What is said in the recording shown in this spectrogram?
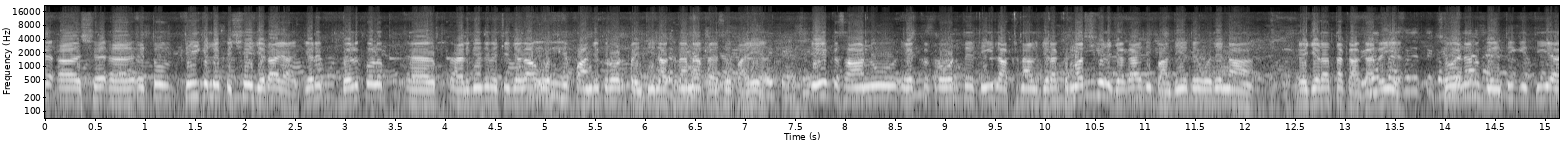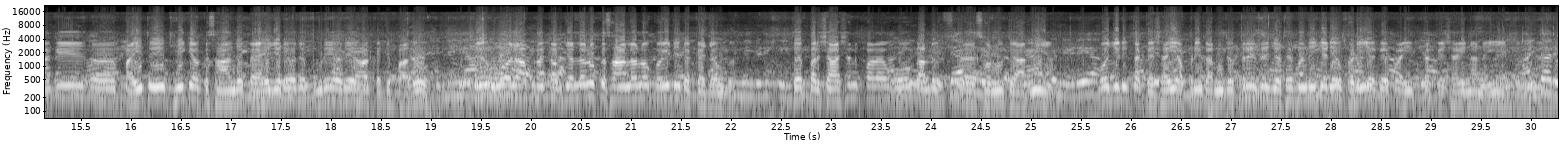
ਇਹ ਤੋਂ 30 ਕਿੱਲੇ ਪਿੱਛੇ ਜਿਹੜਾ ਆ ਜਿਹੜੇ ਬਿਲਕੁਲ ਪੈਲੀਆਂ ਦੇ ਵਿੱਚ ਜਗ੍ਹਾ ਉੱਥੇ 5 ਕਰੋੜ 35 ਲੱਖ ਦਾ ਨਾ ਪੈਸੇ ਪਾਏ ਆ। ਇਹ ਕਿਸਾਨ ਨੂੰ 1 ਕਰੋੜ ਤੇ 30 ਲੱਖ ਨਾਲ ਜਿਹੜਾ ਕਮਰਸ਼ੀਅਲ ਜਗ੍ਹਾ ਇਹਦੀ ਬਣਦੀ ਹੈ ਤੇ ਉਹਦੇ ਨਾਲ ਇਹ ਜਿਹੜਾ ਧੱਕਾ ਕਰ ਰਹੀ ਹੈ ਸੋ ਇਹਨਾਂ ਨੂੰ ਬੇਨਤੀ ਕੀਤੀ ਆ ਕਿ ਅ, ਭਾਈ ਤੁਸੀਂ ਠੀਕ ਹੈ ਕਿਸਾਨ ਦੇ ਪੈਸੇ ਜਿਹੜੇ ਉਹਦੇ ਪੂਰੇ ਉਹਦੇ ਹੱਕ 'ਚ ਪਾ ਦਿਓ। ਤੇ ਉਹ ਉਹਦਾ ਆਪਣਾ ਕਬਜ਼ਾ ਲੈ ਲਓ ਕਿਸਾਨ ਲੈ ਲਓ ਕੋਈ ਨਹੀਂ ਡੱਕਿਆ ਜਾਊਗਾ। ਤੇ ਪ੍ਰਸ਼ਾਸਨ ਪਰ ਉਹ ਗੱਲ ਅ, ਸੁਣਨ ਨੂੰ ਤਿਆਰ ਨਹੀਂ ਆ। ਉਹ ਜਿਹੜੀ ਧੱਕੇਸ਼ਾਹੀ ਆਪਣੀ ਕਰਨ ਦੇ ਉੱਤਰੇ ਤੇ ਜਥੇਬੰਦੀ ਜਿਹੜੀ ਉਹ ਖੜੀ ਹੈ ਕਿ ਭਾਈ ਧੱਕੇਸ਼ਾਹੀ ਨਾਲ ਨਹੀਂ ਹੈ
